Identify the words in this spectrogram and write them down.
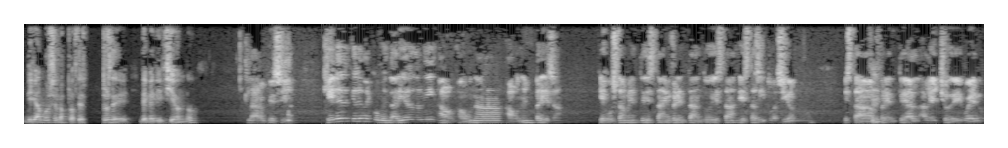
digamos, en los procesos de, medición, ¿no? Claro que sí. ¿Qué le, qué le recomendarías, Dani, a, una, a una empresa que justamente está enfrentando esta, esta situación, ¿no? Está frente al, hecho de, bueno,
